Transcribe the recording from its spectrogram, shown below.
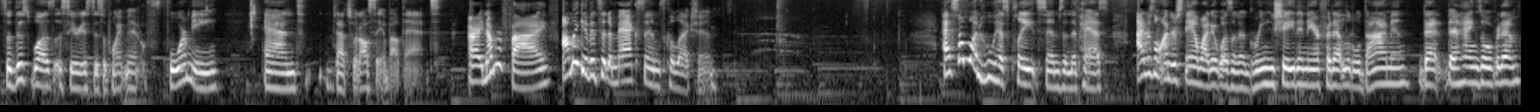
So this was a serious disappointment for me. And that's what I'll say about that. All right, number five, I'm gonna give it to the MAC Sims collection. As someone who has played Sims in the past, I just don't understand why there wasn't a green shade in there for that little diamond that, that hangs over them.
